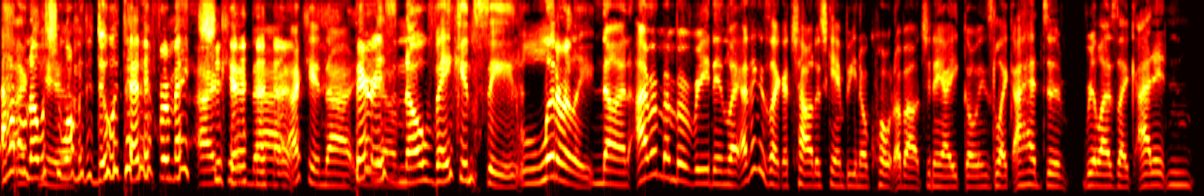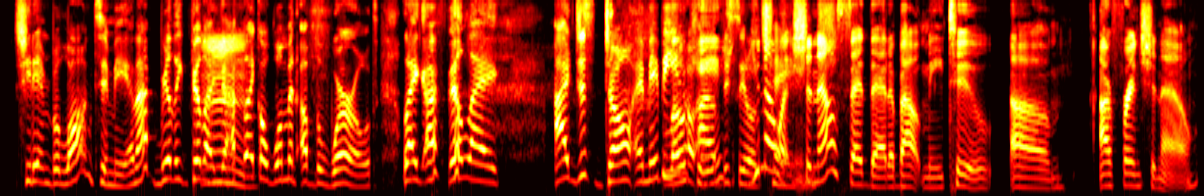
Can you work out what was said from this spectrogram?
I don't I know what you want me to do with that information. I cannot. I cannot. There is yeah. no vacancy. Literally. None. I remember reading like I think it's like a childish Gambino quote about Jhené Aiko. He's like, I had to realize like I didn't. She didn't belong to me, and I really feel like I feel like a woman of the world. Like I feel like I just don't. And maybe you know, key. obviously you know what? Chanel said that about me too. Um, our friend Chanel,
